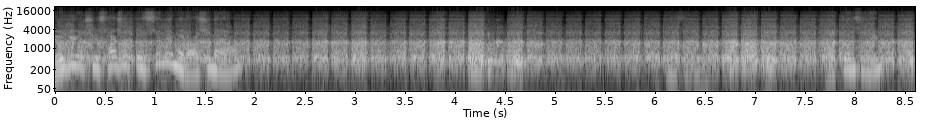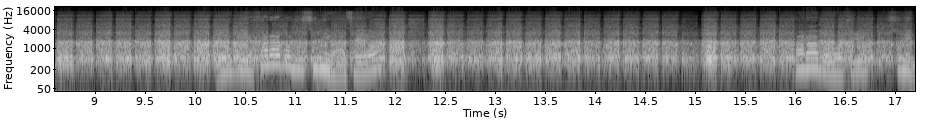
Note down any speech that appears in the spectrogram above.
여기 혹시 사셨던 스님을 아시나요? 어떤 스님? 여기 할아버지 스님 아세요? 할아버지 스님.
